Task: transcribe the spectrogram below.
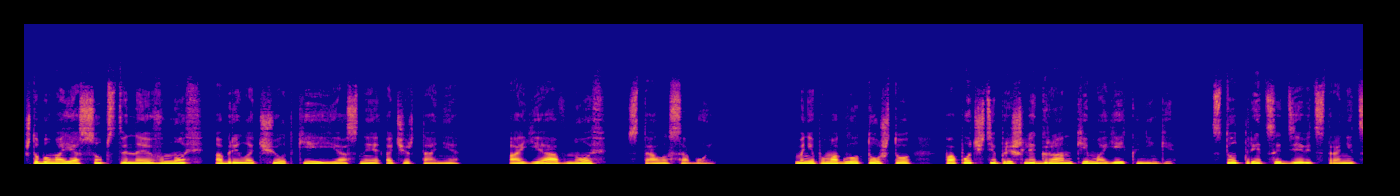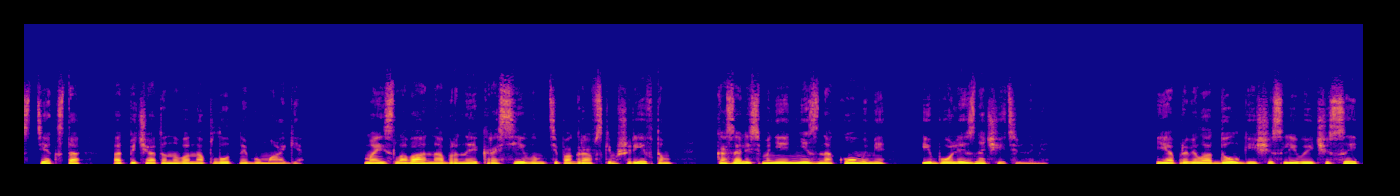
чтобы моя собственная вновь обрела четкие и ясные очертания, а я вновь стала собой. Мне помогло то, что по почте пришли гранки моей книги. 139 страниц текста, отпечатанного на плотной бумаге. Мои слова, набранные красивым типографским шрифтом, казались мне незнакомыми и более значительными. Я провела долгие счастливые часы,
